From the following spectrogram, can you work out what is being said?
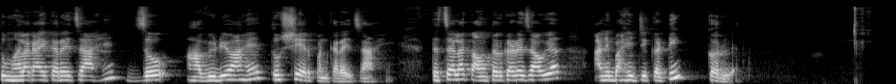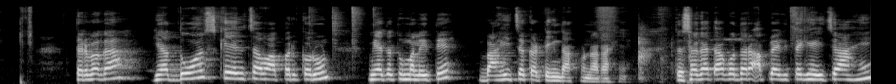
तुम्हाला काय करायचं आहे? जो हा व्हिडिओ आहे तो शेअर पण करायचा आहे. तर चला काउंटरकडे जाऊयात आणि बाहीची कटिंग करूयात. तर बघा ह्या दोन स्केलचा वापर करून मी आता तुम्हाला इथे बाहीचं कटिंग दाखवणार आहे. तर सगळ्यात अगोदर आपल्याला इथे घ्यायचं आहे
